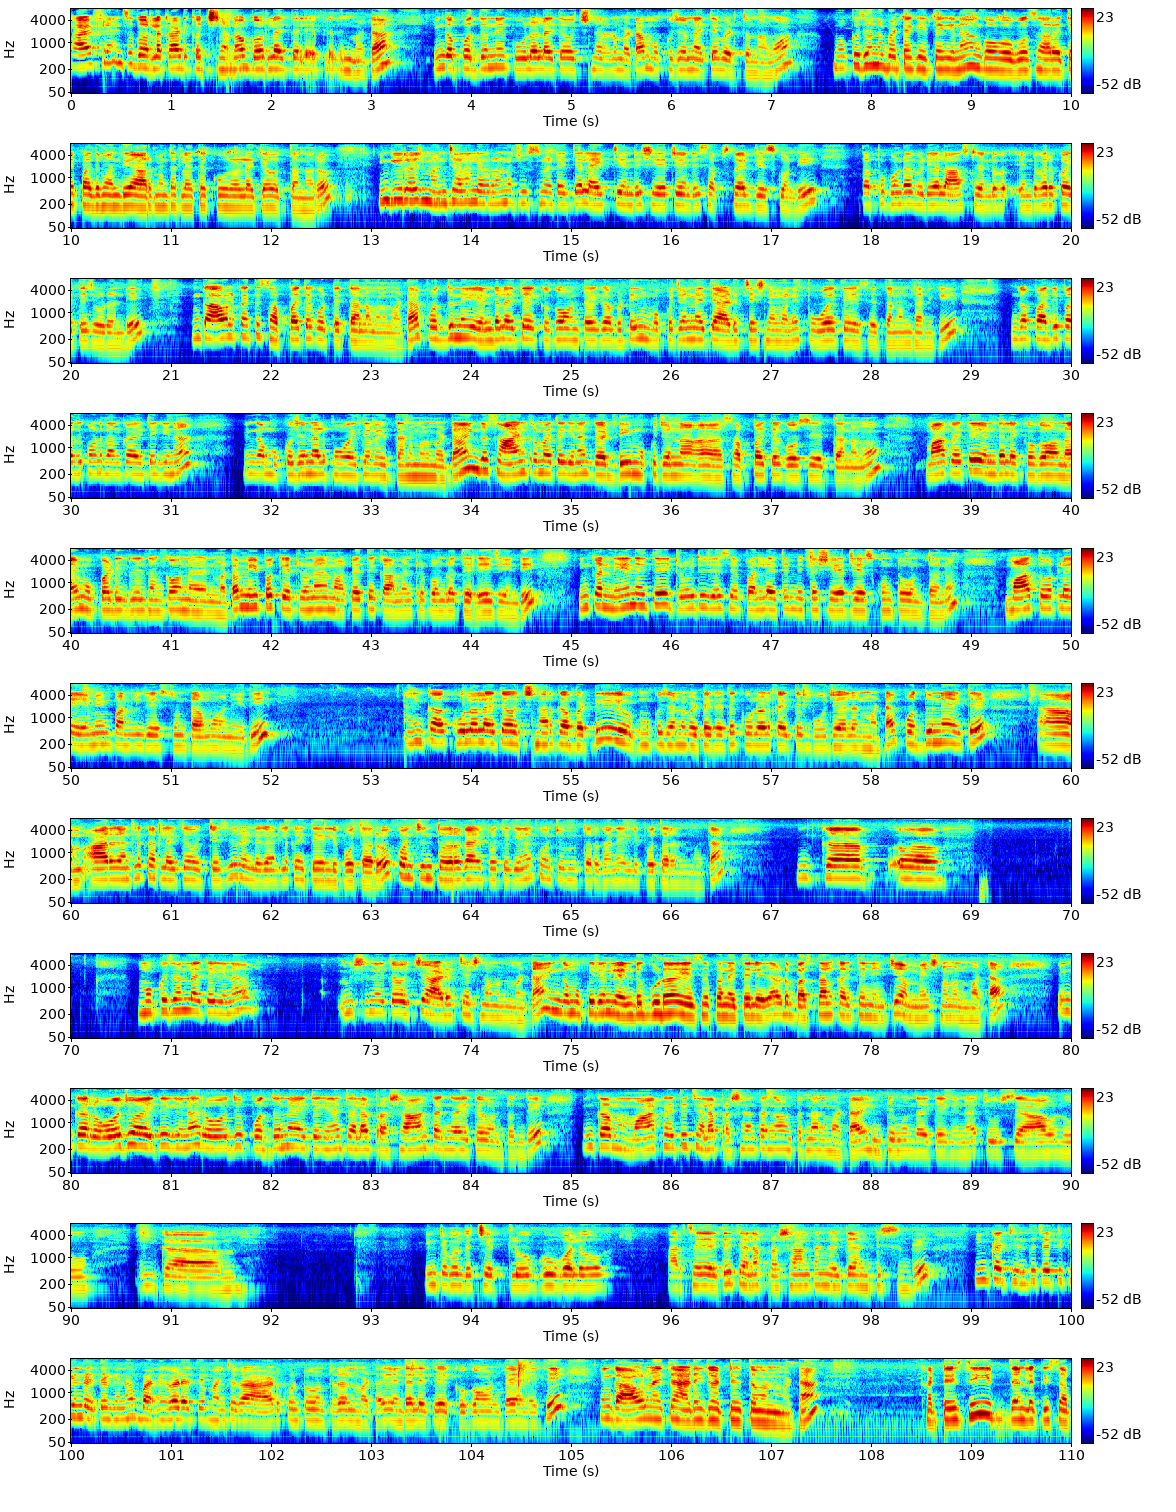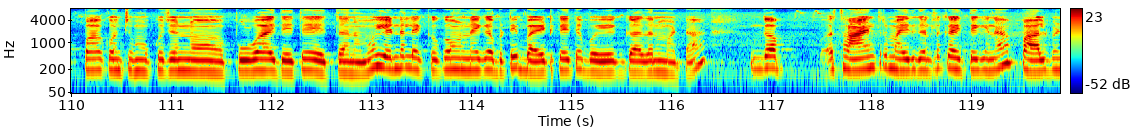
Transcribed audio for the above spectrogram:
Hi friends గొర్రెల కాడికి వచ్చినాను. గొర్రెలు అయితే లేపలేదనమాట ఇంకా పొద్దున్నే కూలోళ్ళు అయితే వచ్చినారనమాట మొక్కజొన్న అయితే పెడుతున్నాము. మొక్కజొన్న పెట్టకైతే గిన ఇంకో ఒక్కోసారి అయితే పది మంది ఆరు మంది అట్లా అయితే కూలోళ్ళు అయితే వస్తున్నారు ఇంక ఈరోజు మన ఛానల్ ఎవరైనా చూస్తున్నట్టయితే లైక్ చేయండి షేర్ చేయండి సబ్స్క్రైబ్ చేసుకోండి. తప్పకుండా వీడియో లాస్ట్ ఎండ్ ఎండ్ వరకు అయితే చూడండి. ఇంకా ఆవులకైతే సప్పు అయితే కొట్టేస్తున్నాం అనమాట పొద్దున్న ఎండలు అయితే ఎక్కువగా ఉంటాయి కాబట్టి మొక్కజొన్న అయితే ఆడిచ్చేసినామని పువ్వు అయితే వేసేస్తున్నాం దానికి. ఇంకా పది పదకొండు దాకా అయితే గిన ఇంకా మొక్కజొన్నల పువ్వు అయితే వేస్తాను అనమాట ఇంకా సాయంత్రం అయితే గిన గడ్డి మొక్కజొన్న ఆ, సప్పు అయితే కోసి వేస్తాము మాకైతే ఎండలు ఎక్కువగా ఉన్నాయి ముప్పై డిగ్రీల దాకా ఉన్నాయన్నమాట మీ పక్క ఎట్లున్నాయో మాకైతే కామెంట్ రూపంలో తెలియజేయండి. ఇంకా నేనైతే రోజు చేసే పనులు అయితే మీతో షేర్ చేసుకుంటూ ఉంటాను. మా తోటలో ఏమేమి పనులు చేస్తుంటాము అనేది ఇంకా కూలోళ్ళు అయితే వచ్చినారు కాబట్టి మొక్కజొన్న పెట్టేకైతే కూలోళ్ళకి అయితే బూ చేయాలన్నమాట పొద్దున్నే అయితే ఆరు గంటలకు అట్లయితే వచ్చేసి రెండు గంటలకు అయితే వెళ్ళిపోతారు. కొంచెం త్వరగా అయిపోతే కానీ కొంచెం త్వరగానే వెళ్ళిపోతారనమాట ఇంకా మొక్కజొన్నలు అయితే గిన మిషన్ అయితే వచ్చి ఆడిచ్చేసినాం అనమాట ఇంకా మొక్కజొన్నలు ఎండుకు కూడా వేసే పని అయితే లేదు. ఆవిడ బస్తాలకు అయితే నుంచి అమ్మేసినాం అనమాట ఇంకా రోజు అయితే గిన రోజు పొద్దున్న అయితే గిన చాలా ప్రశాంతంగా అయితే ఉంటుంది. ఇంకా మాకైతే చాలా ప్రశాంతంగా ఉంటుంది అనమాట ఇంటి ముందు అయితే గిన చూస్తే ఆవులు ఇంకా ఇంటి ముందు చెట్లు గువ్వలు అరిసె అయితే చాలా ప్రశాంతంగా అయితే అనిపిస్తుంది. ఇంకా చింత చెట్టు కింద అయితే గిన బనిగాడు అయితే మంచిగా ఆడుకుంటూ ఉంటాడు అనమాట ఎండలు అయితే ఎక్కువగా ఉంటాయి అనేసి ఇంకా ఆవులను అయితే ఆడే కట్టేస్తాం అనమాట కట్టేసి దాంట్లోకి సప్ప కొంచెం మొక్కజొన్న పువ్వు అయితే అయితే ఎత్తాము ఎండలు ఎక్కువగా ఉన్నాయి కాబట్టి బయటకైతే అయితే పోయే కాదనమాట. ఇంకా సాయంత్రం ఐదు గంటలకు అయితే గిన పాలు పిండి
